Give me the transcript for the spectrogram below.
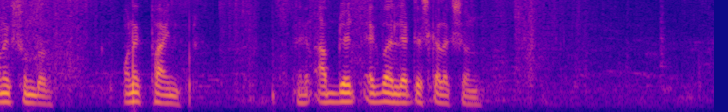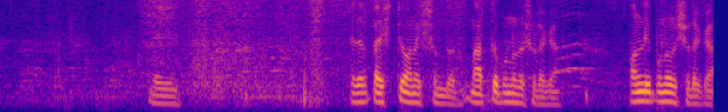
অনেক সুন্দর। অনেক ফাইন আপডেট একবার লেটেস্ট কালেকশন এই এদের প্রাইসটা অনেক সুন্দর, মাত্র পনেরোশো টাকা অনলি পনেরোশো টাকা।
